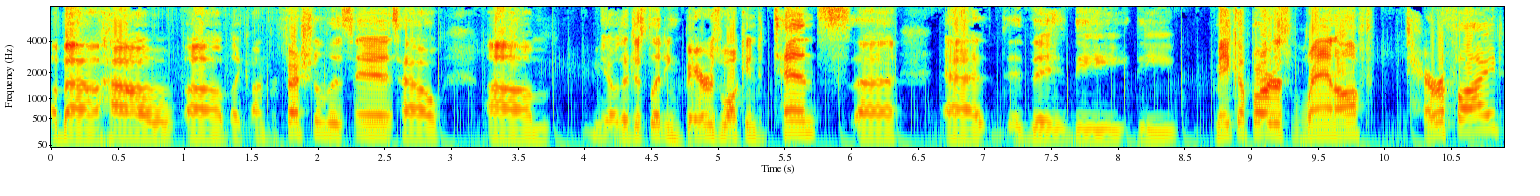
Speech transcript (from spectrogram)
about how uh, like unprofessional this is. How um, you know they're just letting bears walk into tents. Uh, uh, the the the makeup artist ran off terrified,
